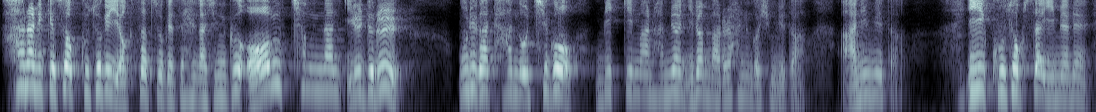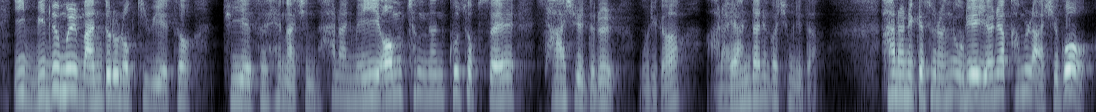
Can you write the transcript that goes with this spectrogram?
하나님께서 구속의 역사 속에서 행하신 그 엄청난 일들을 우리가 다 놓치고 믿기만 하면 이런 말을 하는 것입니다. 아닙니다. 이 구속사 이면에 이 믿음을 만들어 놓기 위해서 뒤에서 행하신 하나님의 이 엄청난 구속사의 사실들을 우리가 알아야 한다는 것입니다. 하나님께서는 우리의 연약함을 아시고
